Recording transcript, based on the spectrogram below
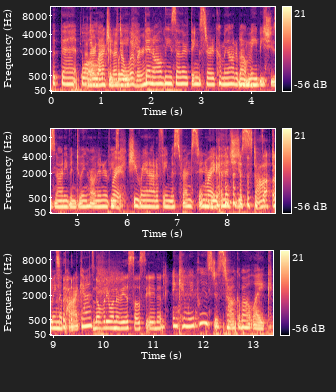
but then well, they're allegedly, not going to deliver. Then all these other things started coming out about mm-hmm. maybe she's not even doing her own interviews. Right. She ran out of famous friends to interview, and then she just stopped doing the podcast. Nobody want to be associated. And can we please just talk about like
